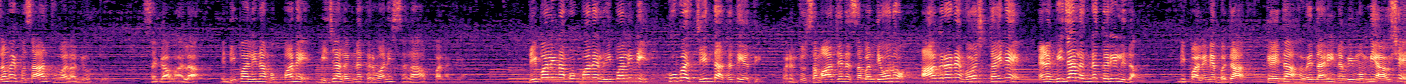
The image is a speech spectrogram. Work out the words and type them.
સમય પસાર થવા લાગ્યો હતો. સગા વાલા એ દીપાલીના પપ્પાને બીજા લગ્ન કરવાની સલાહ આપવા લાગ્યા. દીપાલીના પપ્પાને દીપાલીની ખૂબ જ ચિંતા થતી હતી. પરંતુ સમાજ અને સંબંધીઓનો આગ્રહને વશ થઈને એણે બીજા લગ્ન કરી લીધા. દીપાલીને બધા કહેતા, હવે તારી નવી મમ્મી આવશે.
